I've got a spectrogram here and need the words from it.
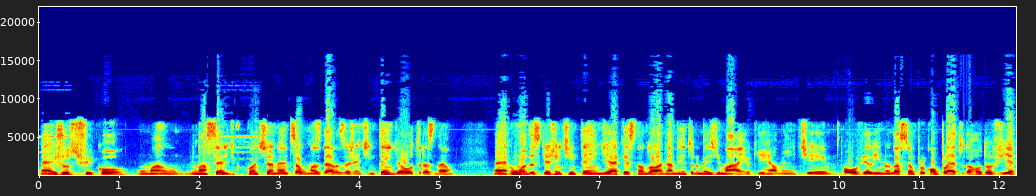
é, justificou uma, uma série de condicionantes, algumas delas a gente entende, outras não. É, uma das que a gente entende é a questão do alagamento no mês de maio, que realmente houve ali inundação por completo da rodovia.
